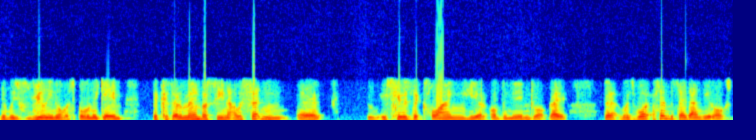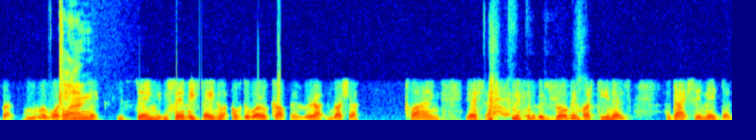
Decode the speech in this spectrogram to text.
it was really noticeable in the game because I remember seeing it. I was sitting, uh, excuse the clang here of the name drop, right? But it was what sitting said Andy Roxburgh. We were watching Clang. the, the, thing, the semi-final of the World Cup in Ru- in Russia. Clang, yes. it was Robbie Martinez had actually made this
